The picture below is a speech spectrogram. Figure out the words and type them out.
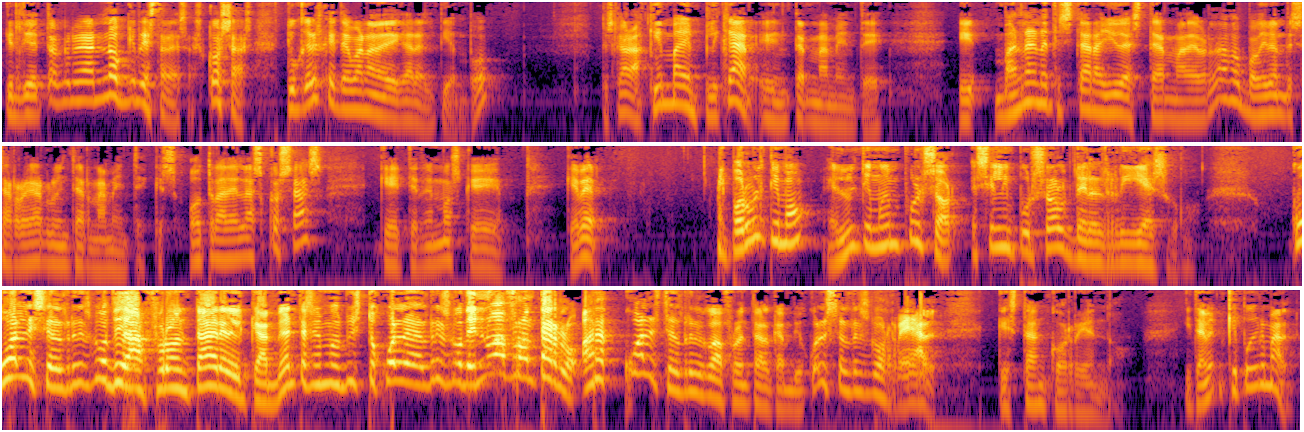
Que el director general no quiere estar a esas cosas. ¿Tú crees que te van a dedicar el tiempo? Pues claro, ¿a quién va a implicar internamente? ¿Y ¿Van a necesitar ayuda externa de verdad o podrían desarrollarlo internamente? Que es otra de las cosas que tenemos que ver. Y por último, el último impulsor es el impulsor del riesgo. ¿Cuál es el riesgo de afrontar el cambio? Antes hemos visto cuál era el riesgo de no afrontarlo. Ahora, ¿cuál es el riesgo de afrontar el cambio? ¿Cuál es el riesgo real que están corriendo? Y también, ¿qué puede ir mal?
